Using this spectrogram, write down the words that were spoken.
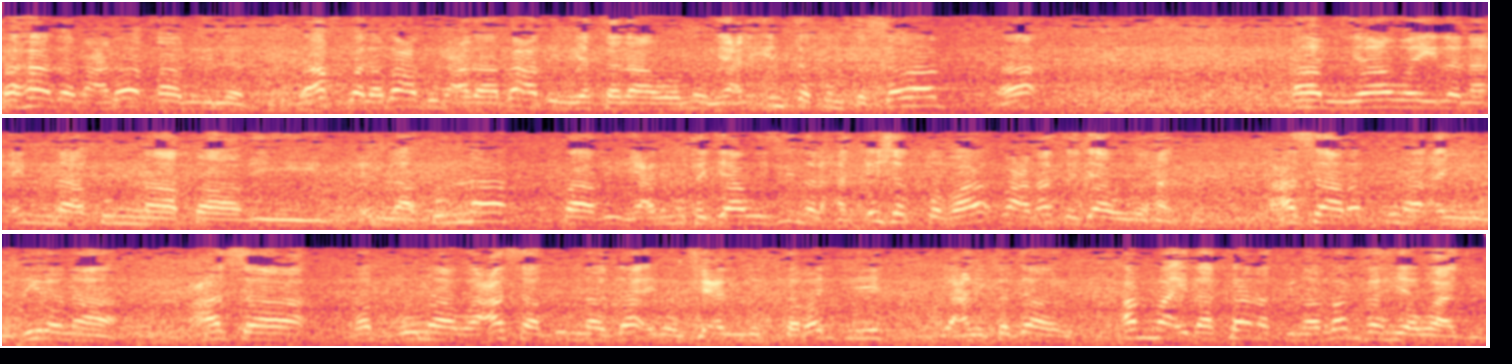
فهذا معناه قالوا ان فأقبل بعضهم على بعض يتلاومون. يعني انت كنت السبب ها؟ قالوا يا ويلنا إنا كنا طاغين. إنا كنا طاغين يعني متجاوزين الحد. إيش الطغاة؟ معناه تجاوز الحد. عسى ربنا أن يبدلنا. عسى ربنا وعسى قلنا دائما فعل للترجي يعني تداول. أما إذا كانت من الرب فهي واجبه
